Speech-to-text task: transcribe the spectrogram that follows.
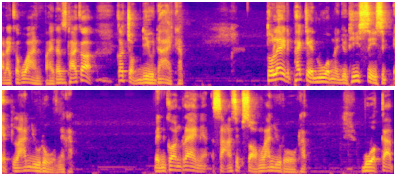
อะไรก็ว่านไป แต่สุดท้ายก็ก็จบดีลได้ครับ ตัวเลขแพ็กเกจรวมเนี่ยอยู่ที่ 41 ล้านยูโรนะครับ เป็นก้อนแรกเนี่ย32 ล้านยูโรครับ บวกกับ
